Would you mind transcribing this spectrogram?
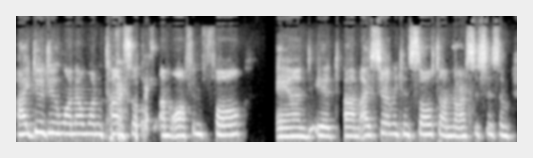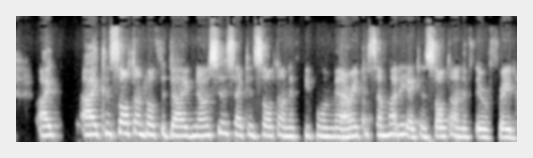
I do do one on one consults. Okay. I'm often full and it um, i certainly consult on narcissism i i consult on both the diagnosis i consult on if people are married to somebody i consult on if they're afraid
